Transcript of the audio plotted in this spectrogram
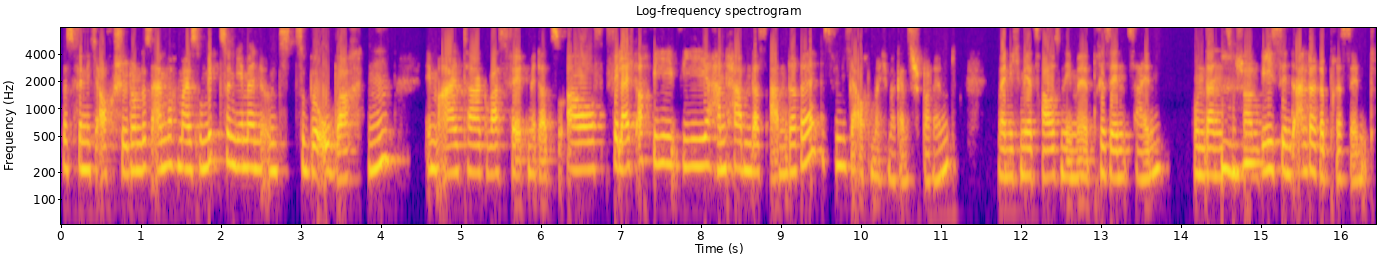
Das finde ich auch schön. Und das einfach mal so mitzunehmen und zu beobachten im Alltag. Was fällt mir dazu auf? Vielleicht auch, wie, wie handhaben das andere? Das finde ich ja auch manchmal ganz spannend. Wenn ich mir jetzt rausnehme, präsent sein und dann mhm. zu schauen, wie sind andere präsent?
